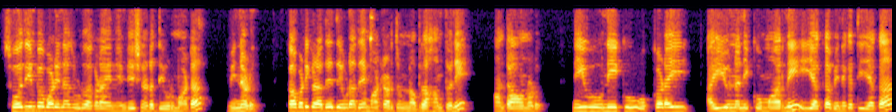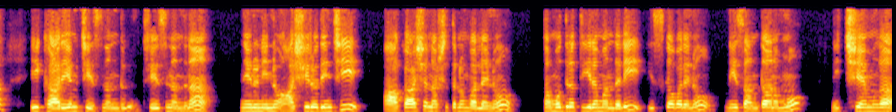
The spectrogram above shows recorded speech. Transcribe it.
శోధింపబడిన చూడు అక్కడ ఆయన ఏం చేసినట? దేవుడు మాట విన్నాడు. కాబట్టి ఇక్కడ అదే దేవుడు అదే మాట్లాడుతున్నాడు అబ్రహాంతోని అంటా ఉన్నాడు. నీవు నీకు ఒక్కడై అయ్యున్న నీ కుమార్ని ఇయ్యక వెనక తీయక ఈ కార్యం చేసినందు చేసినందున నేను నిన్ను ఆశీర్వదించి ఆకాశ నక్షత్రం వల్లెను సముద్ర తీరమందలి ఇసుక వలెను నీ సంతానమును నిశ్చయంగా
